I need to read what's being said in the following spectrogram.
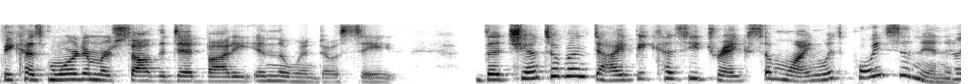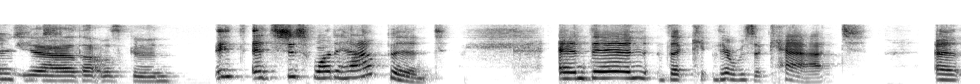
because Mortimer saw the dead body in the window seat, the gentleman died because he drank some wine with poison in it. Yeah, that was good. It, it's just what happened. And then the there was a cat, and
